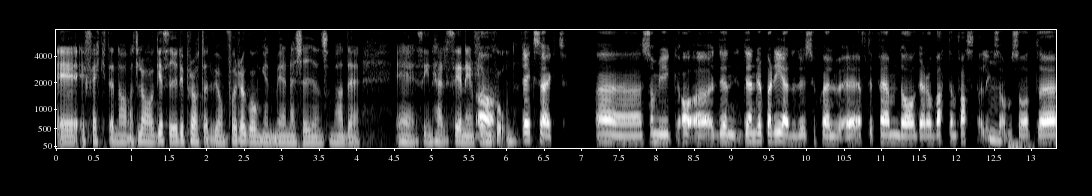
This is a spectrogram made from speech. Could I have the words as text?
är effekten av att laga sig. Och det pratade vi om förra gången med den här tjejen som hade eh, sin hälseneinflammation. Ja, exakt. Uh, som gick, uh, den, den reparerade sig själv efter fem dagar av vattenfasta liksom. Mm. Så att, uh,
